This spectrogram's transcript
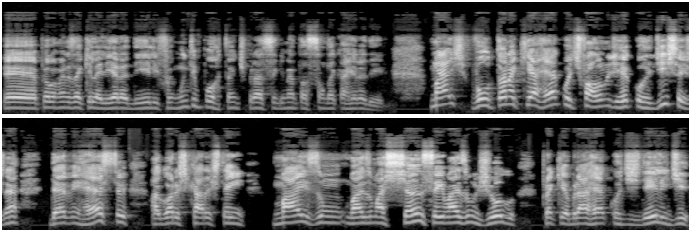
é, pelo menos aquele ali era dele, foi muito importante para a segmentação da carreira dele. Mas, voltando aqui a recorde, falando de recordistas, né? Devin Hester, agora os caras têm mais, um, mais uma chance aí, mais um jogo para quebrar recordes dele, de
